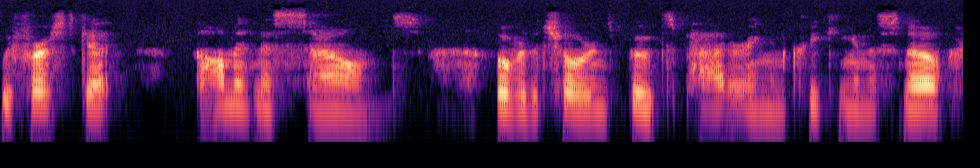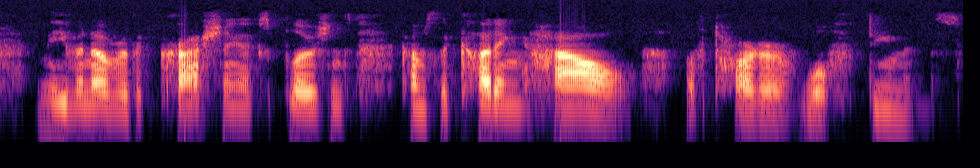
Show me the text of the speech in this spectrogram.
we first get ominous sounds over the children's boots pattering and creaking in the snow, and even over the crashing explosions comes the cutting howl of Tartar wolf daemons.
